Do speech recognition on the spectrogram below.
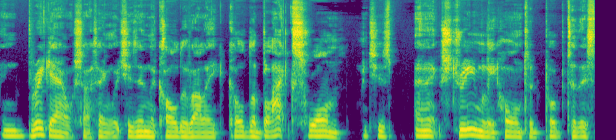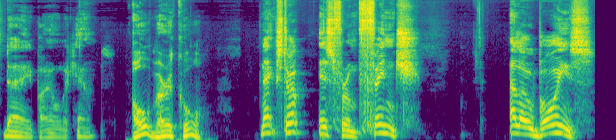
in Brighouse, I think, which is in the Calder Valley, called the Black Swan, which is an extremely haunted pub to this day, by all accounts. Oh, very cool. Next up is from Finch. Hello, boys.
